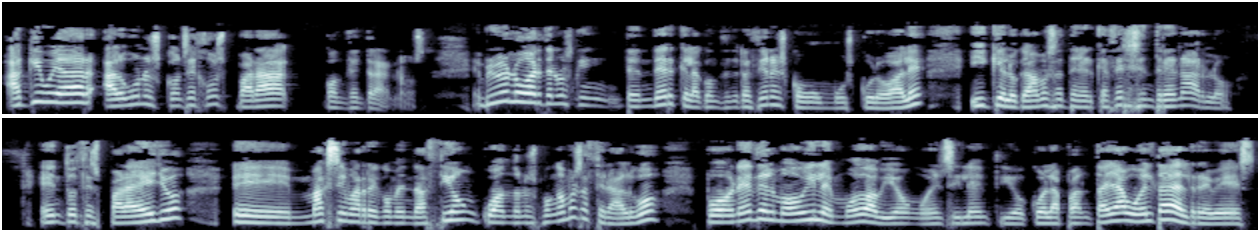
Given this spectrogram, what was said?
aquí voy a dar algunos consejos para concentrarnos. En primer lugar, tenemos que entender que la concentración es como un músculo, ¿vale? Y que lo que vamos a tener que hacer es entrenarlo. Entonces, para ello, eh, máxima recomendación, cuando nos pongamos a hacer algo, poned el móvil en modo avión o en silencio, con la pantalla vuelta del revés,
